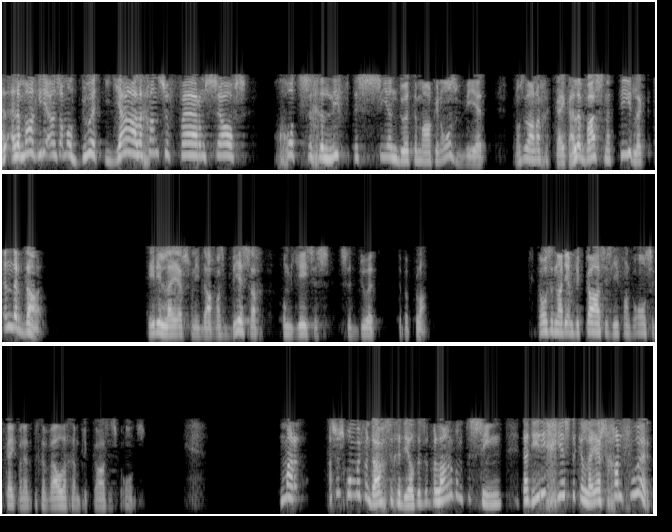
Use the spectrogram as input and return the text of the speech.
Hulle hulle maak hierdie ouens almal dood. Ja, hulle gaan so ver om selfs God se geliefde seun dood te maak en ons weet, ons het daarna gekyk, hulle was natuurlik inderdaad hierdie leiers van die dag was besig om Jesus se dood te beplan. Nou ons het na die implikasies hiervan vir ons gekyk want dit het geweldige implikasies vir ons. Maar As ons kom by vandag se gedeelte, is dit belangrik om te sien dat hierdie geestelike leiers gaan voort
